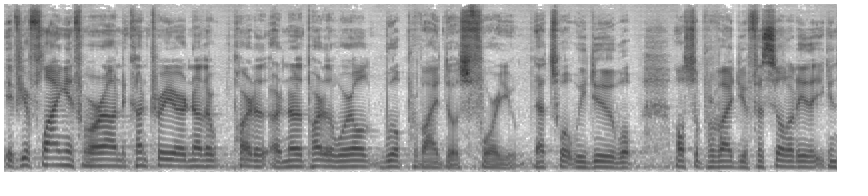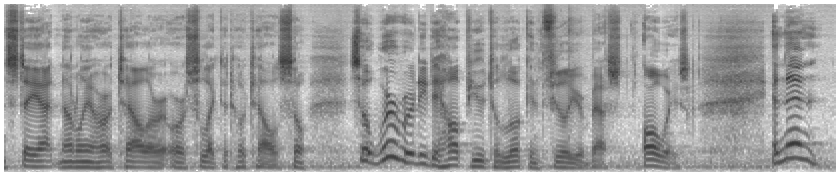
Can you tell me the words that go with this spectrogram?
if you're flying in from around the country or another part of or another part of the world, we'll provide those for you. That's what we do. We'll also provide you a facility that you can stay at, not only a hotel or, or selected hotels. So, so we're ready to help you to look and feel your best always. And then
